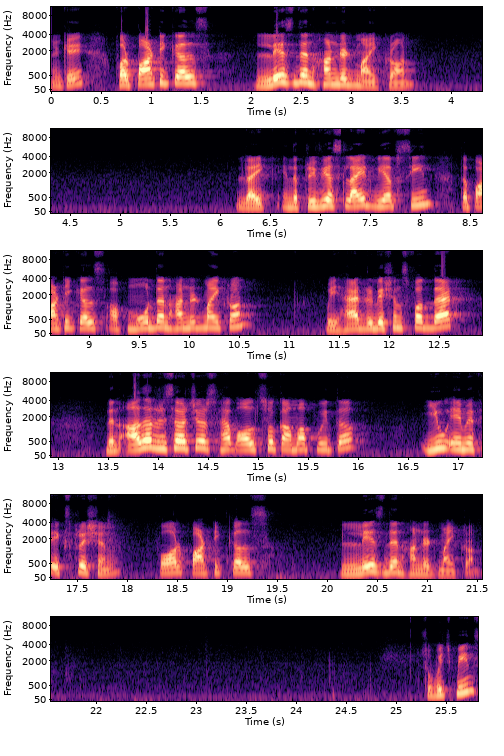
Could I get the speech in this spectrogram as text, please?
okay, for particles less than 100 micron like in the previous slide we have seen the particles of more than 100 micron we had relations for that then other researchers have also come up with a UMF expression for particles less than 100 micron. So, which means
